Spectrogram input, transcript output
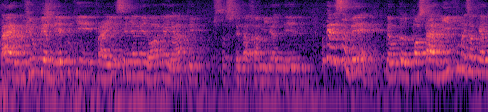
tá, eu prefiro perder porque para ele seria melhor ganhar, porque precisa sustentar a família dele. Não quero nem saber, eu, eu posso estar rico, mas eu quero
